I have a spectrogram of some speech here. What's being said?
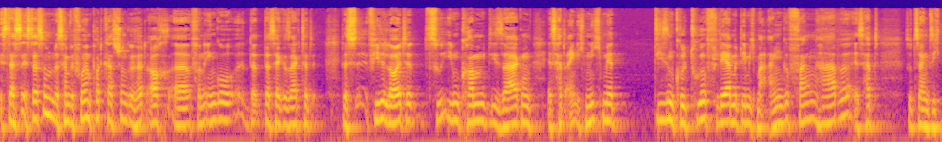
Ist das, ist das das haben wir vorher im Podcast schon gehört, auch äh, von Ingo, dass er gesagt hat, dass viele Leute zu ihm kommen, die sagen, es hat eigentlich nicht mehr diesen Kulturflair, mit dem ich mal angefangen habe. Es hat sozusagen sich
